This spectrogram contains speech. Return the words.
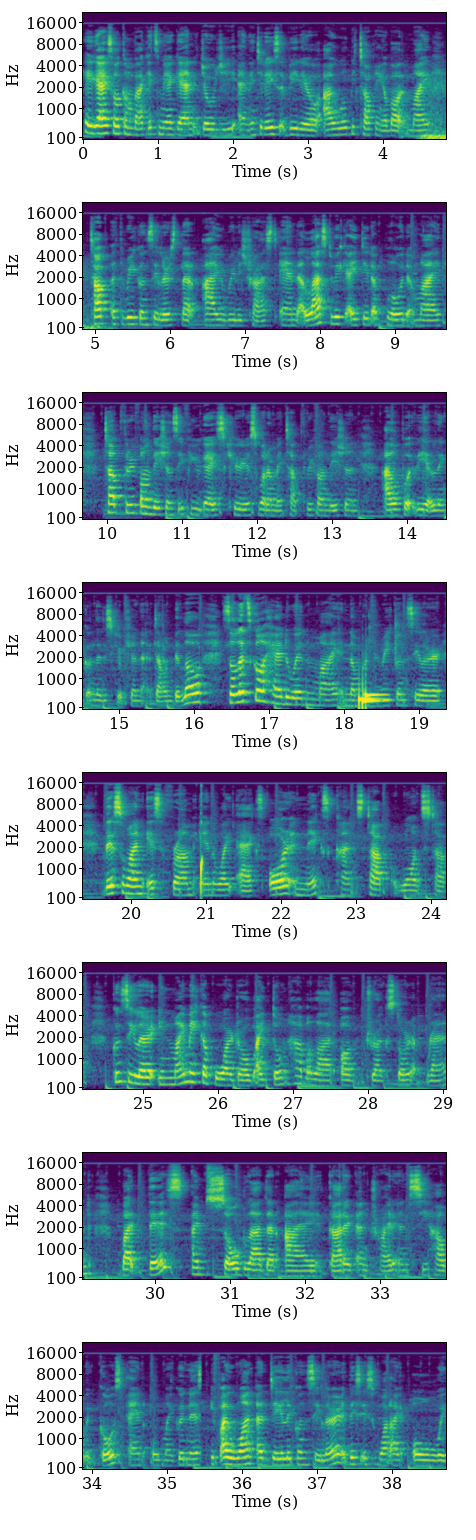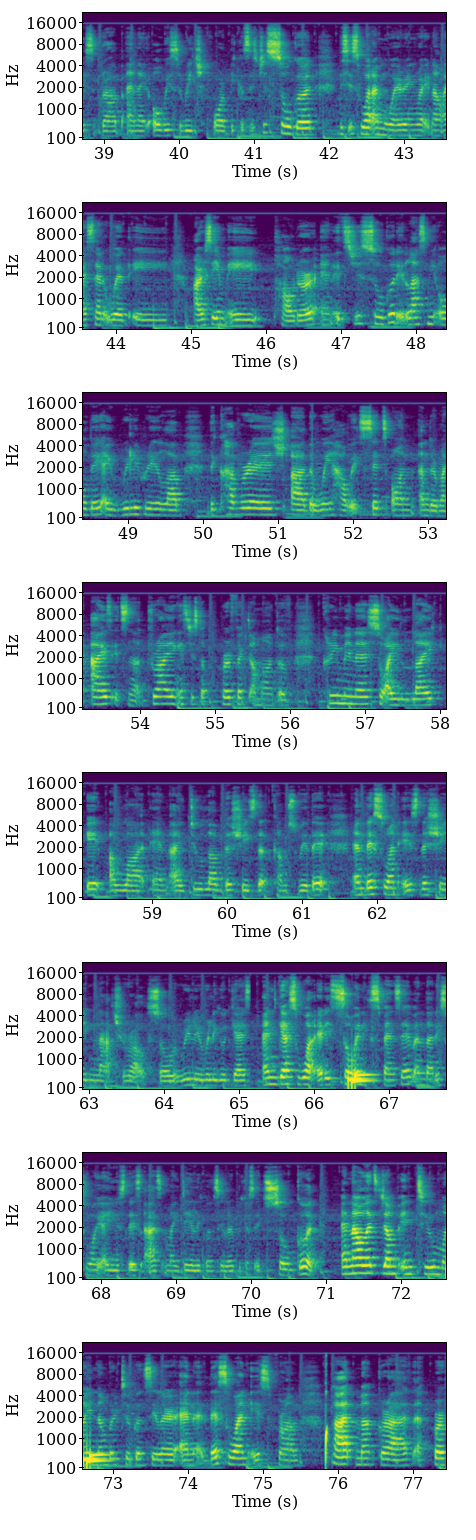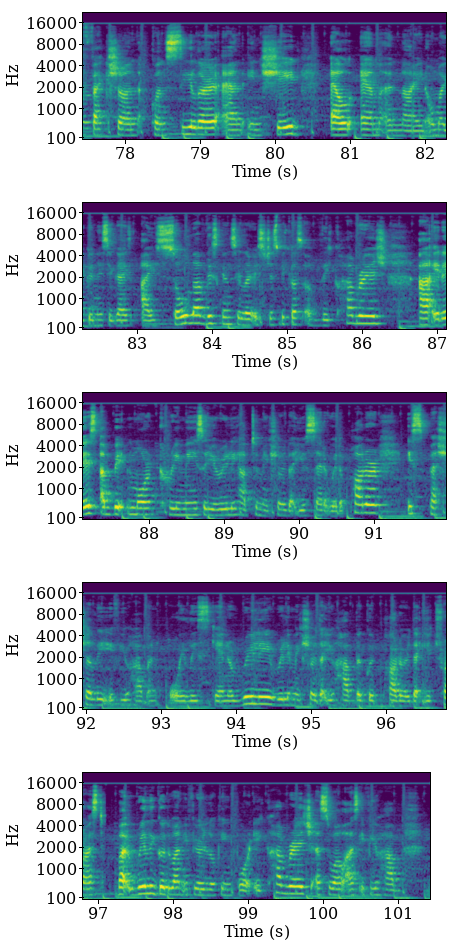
Hey guys, welcome back. It's me again, Joji, and in today's video, I will be talking about my top 3 concealers that I really trust. And last week, I did upload my top 3 foundations. If you guys curious what are my top 3 foundation, I will put the link on the description down below. So let's go ahead with my number 3 concealer. This one is from NYX or NYX Can't Stop, Won't Stop concealer. In my makeup wardrobe, I don't have a lot of drugstore brand, but this i'm so glad that i got it and tried it and see how it goes. And oh my goodness if i want a daily concealer this is what i always grab and i always reach for because it's just so good. This is what i'm wearing right now. I set it with a rcma powder and it's just so good. It lasts me all day. I really really love the coverage uh, the way how it sits on under my eyes. It's not drying. It's just a perfect amount of creaminess. So I like it a lot and I do love the shades that comes with it. And this one is the shade natural. So really really good guys. And guess what? It is so inexpensive and that is why I use this as my daily concealer because it's so good. And now let's jump into my number two concealer and this one is from Pat McGrath Perfection Concealer and in shade LM9 oh my goodness you guys. I so love this concealer. It's just because of the coverage. Uh, it is a bit more creamy so you really have to make sure that you set it with a powder especially if you have an oily skin. Really really make sure that you have the good powder that you trust but really good one if you're looking for a coverage as well as if you have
